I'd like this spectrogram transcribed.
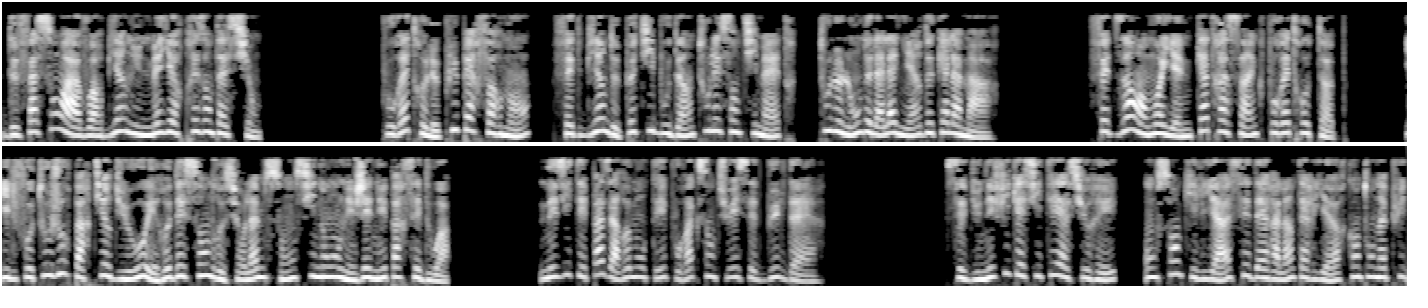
De façon à avoir bien une meilleure présentation. Pour être le plus performant, faites bien de petits boudins tous les centimètres, tout le long de la lanière de calamar. Faites-en en moyenne 4 à 5 pour être au top. Il faut toujours partir du haut et redescendre sur l'hameçon sinon on est gêné par ses doigts. N'hésitez pas à remonter pour accentuer cette bulle d'air. C'est d'une efficacité assurée, on sent qu'il y a assez d'air à l'intérieur quand on appuie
